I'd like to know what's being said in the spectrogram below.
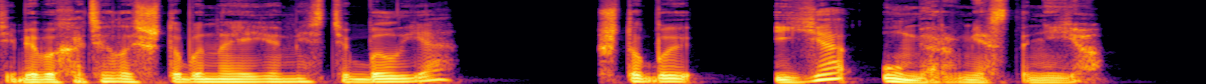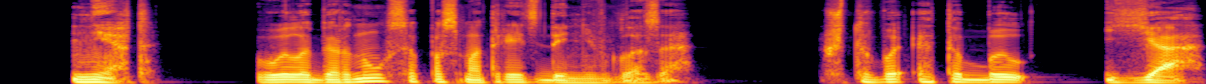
«Тебе бы хотелось, чтобы на ее месте был я? Чтобы я умер вместо нее?» «Нет», — Уилл обернулся посмотреть Дэнни в глаза. «Чтобы это был я!»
